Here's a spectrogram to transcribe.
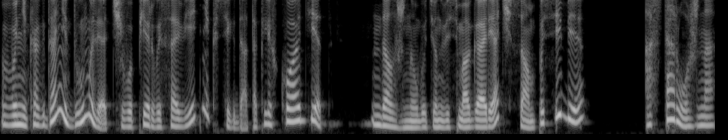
«Вы никогда не думали, отчего первый советник всегда так легко одет?» Должно быть, он весьма горяч сам по себе. «Осторожно!»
